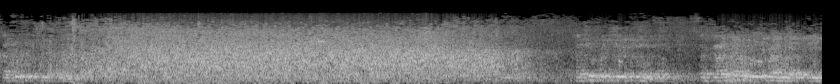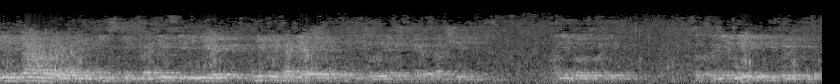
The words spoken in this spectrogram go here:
Хочу подчеркнуть, хочу подчеркнуть, сохраняем внимание легендарные олимпийские традиции имеют неприходящее человеческое значение. Они должны быть сохранены и приумножены.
